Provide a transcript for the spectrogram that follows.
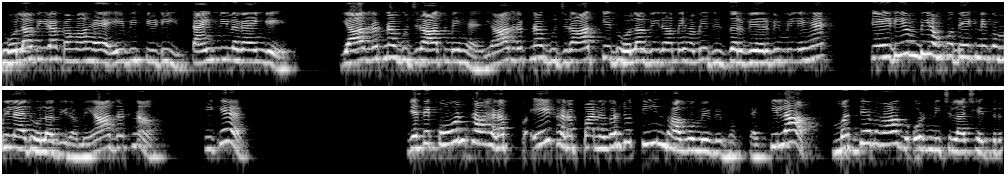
धोलावीरा कहाँ है? A B C D time नहीं लगाएँगे। याद रखना गुजरात में है। याद रखना गुजरात के धोलावीरा में हमें रिजर्वेयर भी मिले हैं। स्टेडियम भी हमको देखने को मिला है धोलावीरा में। याद रखना, ठीक है? जैसे कौन सा हड़प्पा, एक हड़प्पा नगर जो तीन भागों में विभक्त है? किला, मध्य भाग और निचला क्षेत्र।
